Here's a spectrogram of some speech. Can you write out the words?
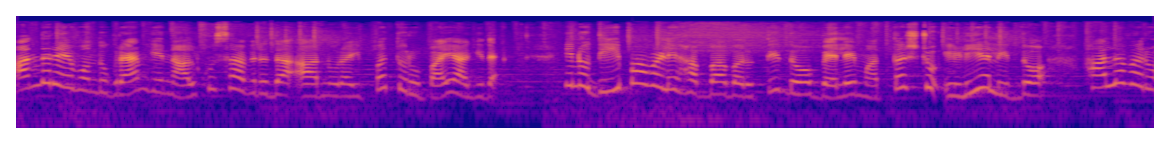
ಅಂದರೆ ಒಂದು ಗ್ರಾಮ್ಗೆ ನಾಲ್ಕು ಸಾವಿರದ ಆರುನೂರ ಇಪ್ಪತ್ತು ರೂಪಾಯಿ ಆಗಿದೆ ಇನ್ನು ದೀಪಾವಳಿ ಹಬ್ಬ ಬರುತ್ತಿದ್ದು ಬೆಲೆ ಮತ್ತಷ್ಟು ಇಳಿಯಲಿದ್ದು ಹಲವರು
